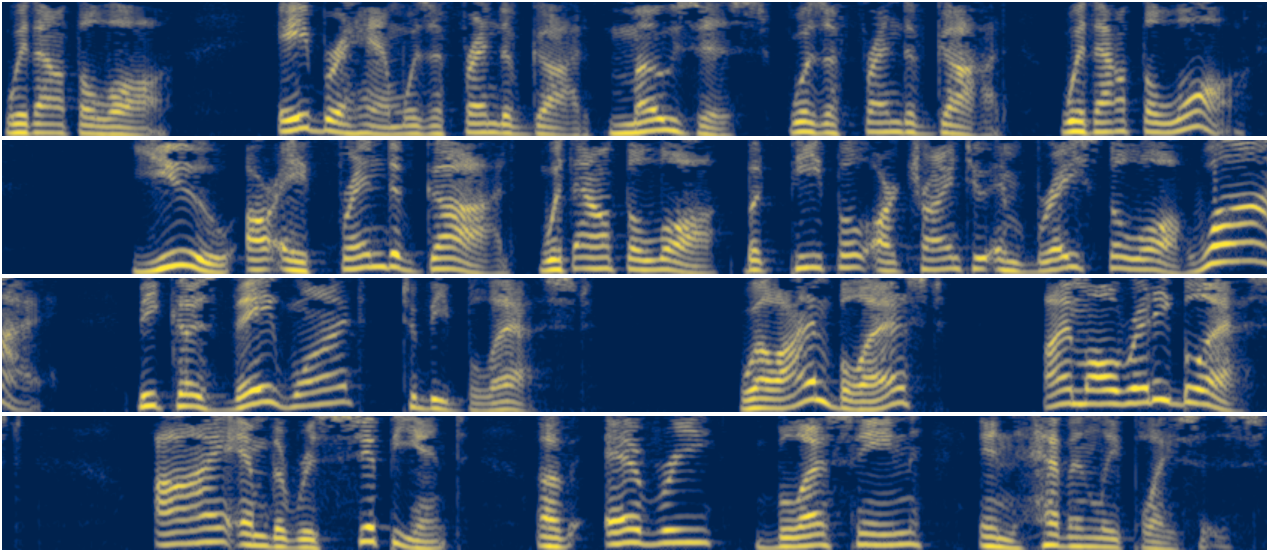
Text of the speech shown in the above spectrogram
without the law. Abraham was a friend of God. Moses was a friend of God without the law. You are a friend of God without the law, but people are trying to embrace the law. Why? Because they want to be blessed. Well, I'm blessed. I'm already blessed. I am the recipient of every blessing in heavenly places.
